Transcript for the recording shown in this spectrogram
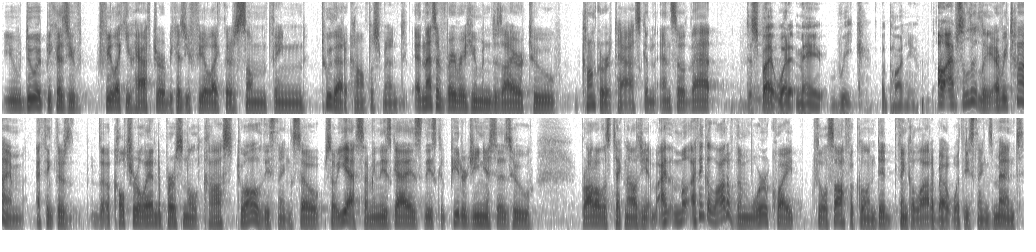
You do it because you feel like you have to, or because you feel like there's something to that accomplishment. And that's a very, very human desire to conquer a task. And, and so that. Despite what it may wreak upon you. Oh, absolutely. Every time, I think there's a cultural and a personal cost to all of these things. So, so yes, I mean these guys, these computer geniuses who brought all this technology. I, I, think a lot of them were quite philosophical and did think a lot about what these things meant.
